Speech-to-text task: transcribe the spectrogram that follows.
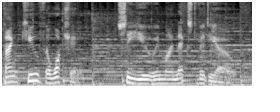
Thank you for watching. See you in my next video.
